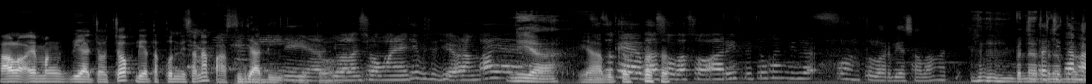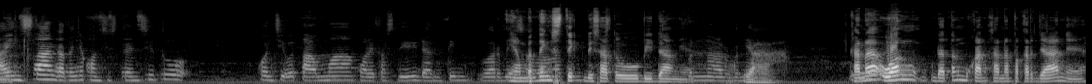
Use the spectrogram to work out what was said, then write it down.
kalau emang dia cocok dia tekun di sana pasti jadi Iya, gitu jualan siomay aja bisa jadi orang kaya. Iya. ya itu betul kayak bakso-bakso Arif itu kan juga wah itu luar biasa banget. benar benar. Cita-cita nggak instan katanya konsistensi tuh kunci utama kualitas diri dan tim luar biasa. Yang penting banget. stick di satu bidang ya. benar benar. ya Karena uang datang bukan karena pekerjaannya ya,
